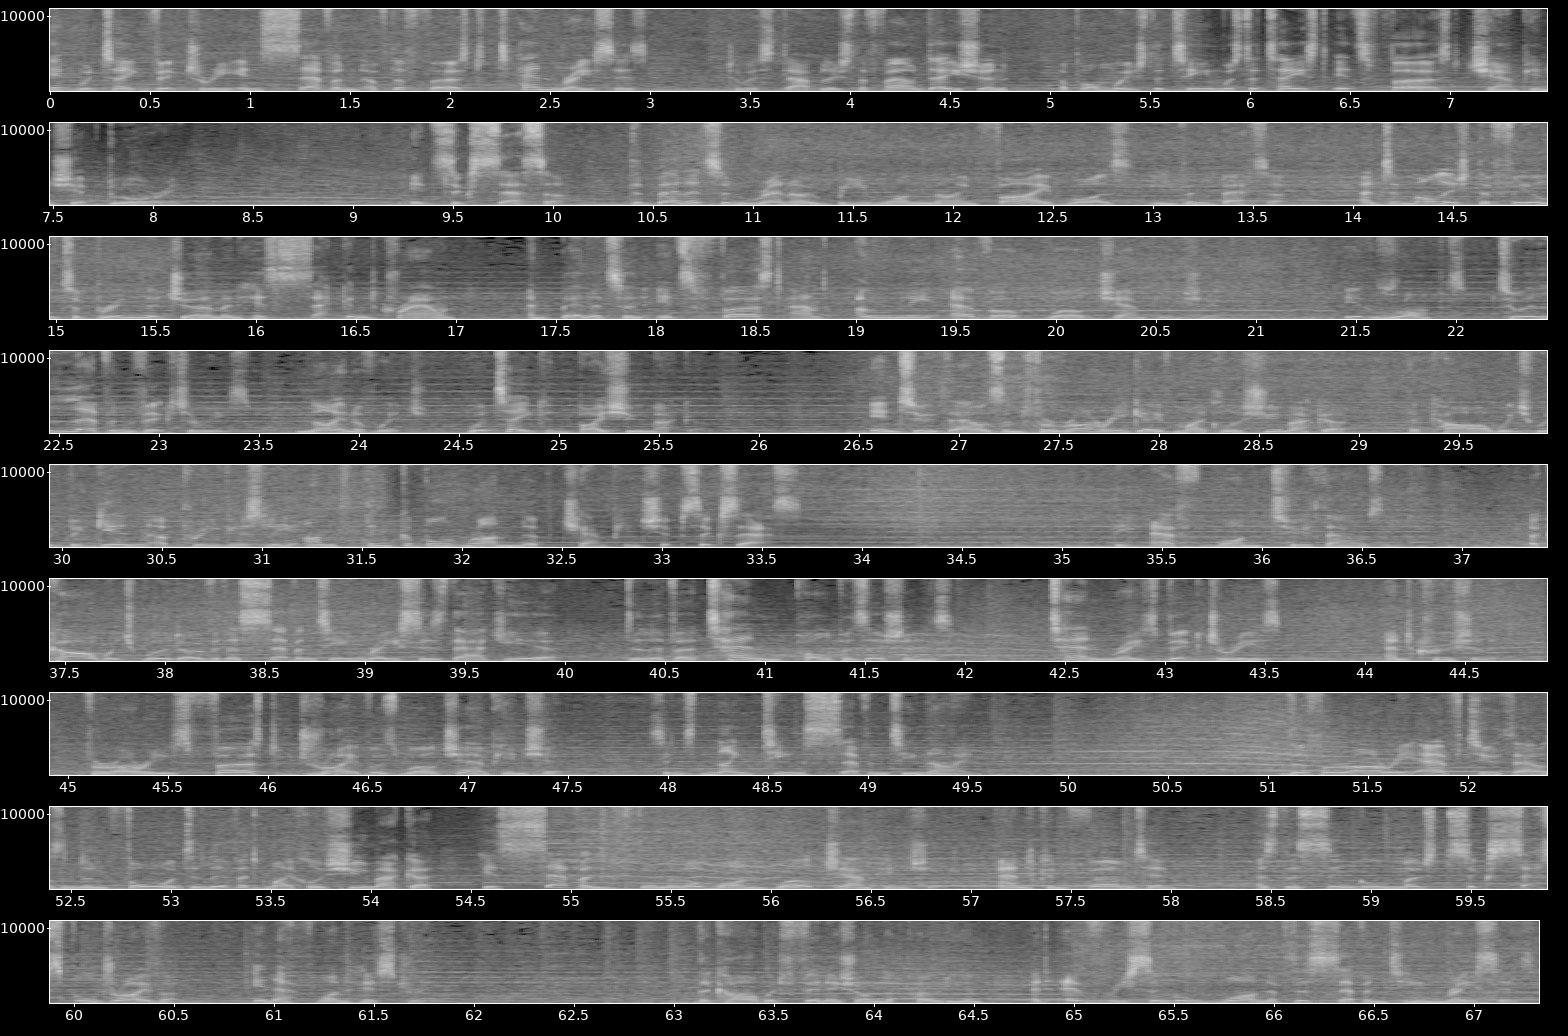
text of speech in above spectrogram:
It would take victory in seven of the first ten races to establish the foundation upon which the team was to taste its first championship glory. Its successor, the Benetton Renault B195, was even better and demolished the field to bring the German his second crown and Benetton its first and only ever World Championship. It romped to 11 victories, nine of which were taken by Schumacher. In 2000, Ferrari gave Michael Schumacher the car which would begin a previously unthinkable run of championship success. The F1 2000. A car which would, over the 17 races that year, deliver 10 pole positions, 10 race victories, and crucially, Ferrari's first Drivers' World Championship since 1979. The Ferrari F2004 delivered Michael Schumacher his seventh Formula One World Championship and confirmed him as the single most successful driver in F1 history. The car would finish on the podium at every single one of the 17 races,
